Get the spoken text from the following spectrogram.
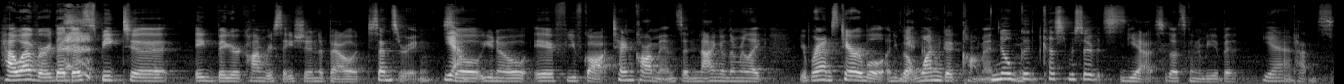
however, that does speak to a bigger conversation about censoring. Yeah. So you know, if you've got ten comments and nine of them are like your brand's terrible, and you've got Yeah. one good comment, No good customer service. Yeah, so that's going to be a bit Yeah. pants.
